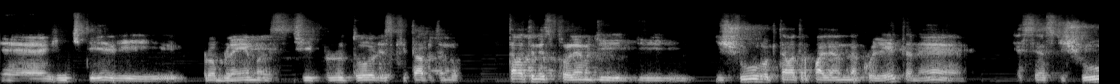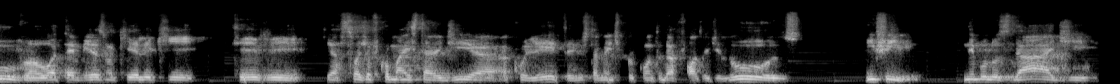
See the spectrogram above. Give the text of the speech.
é, a gente teve problemas de produtores que estavam tendo, tendo esse problema de, de de chuva que estava atrapalhando na colheita, né? Excesso de chuva ou até mesmo aquele que teve que a soja ficou mais tardia a colheita justamente por conta da falta de luz, enfim, nebulosidade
